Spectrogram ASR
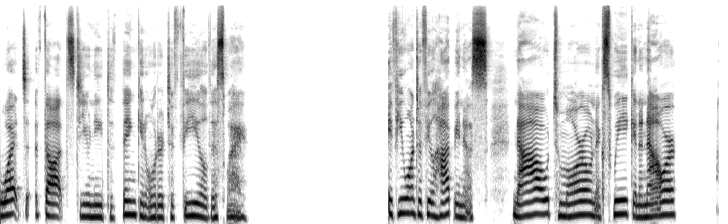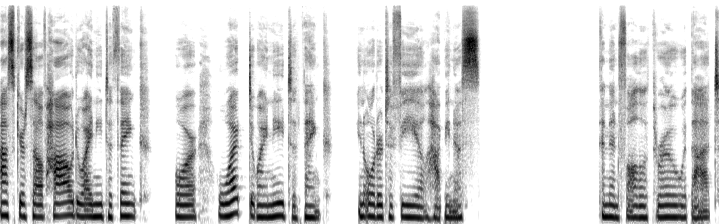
what thoughts do you need to think in order to feel this way? If you want to feel happiness now, tomorrow, next week, in an hour, ask yourself, how do I need to think? Or what do I need to think in order to feel happiness? And then follow through with that.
